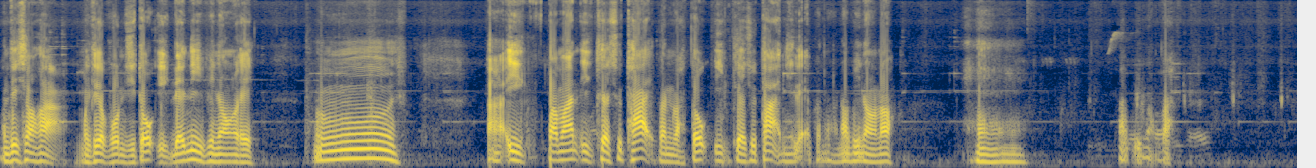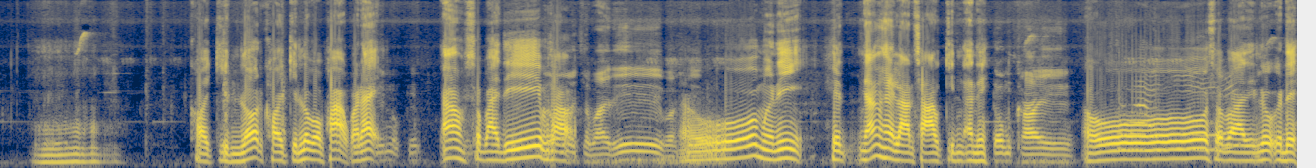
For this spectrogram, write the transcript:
มันที่สองหามันเทียบฝนสีตอีกได้นี่พี่น้องเลยอืมอ่าอีกประมาณอีกเทือสุดท้ายพันว่าตอีกเทือสุดท้ายนี่แหละพันว่าเนาะพี่น้องเนาะอืมครับพี่น้องไปอืม คอยกินรสคอยกินรสภาพก็ได้ กินลูกกินอ้าวสบายดีพ่อเฒ่าเออสบายดีบ่โอ้มือนี้เห็ดหยังให้หลานสาวกินอันนี้ ต้มไข่ โอ้สบายดีลูกเด้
